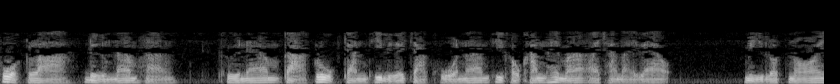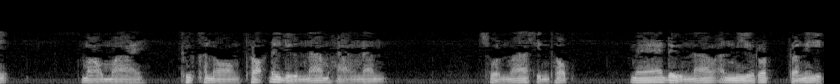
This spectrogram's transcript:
พวกลาดื่มน้ำหาง คือน้ำกากลูกจันที่เหลือจากหัวน้ำที่เขาคั้นให้ม้าอาชาในแล้ว มีรสน้อย เมาไมา้คึกขนองเพราะได้ดื่มน้ำหางนั้น ส่วนม้าสินทบ แม้ดื่มน้ำอันมีรสประณีต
